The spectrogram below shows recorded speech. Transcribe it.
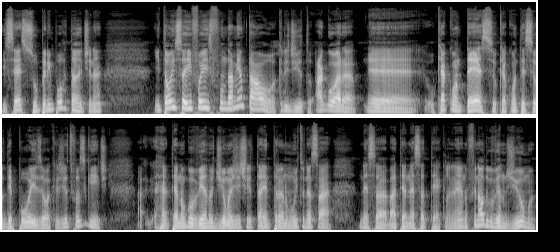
Isso é super importante, né? Então isso aí foi fundamental, acredito. Agora, é, o que acontece, o que aconteceu depois, eu acredito, foi o seguinte. Até no governo Dilma a gente está entrando muito nessa, nessa, batendo nessa tecla, né? No final do governo Dilma,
